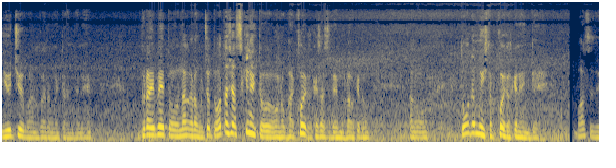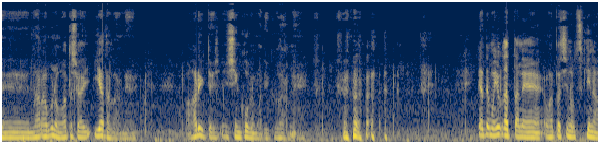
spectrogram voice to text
YouTuber の方がいたんでねプライベートながらもちょっと私は好きな人の場合声かけさせてもらうけどあのどうでもいい人は声かけないんでバスで並ぶの私は嫌だからね。歩いて新神戸まで行くからね。いやでもよかったね。私の好きなあ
